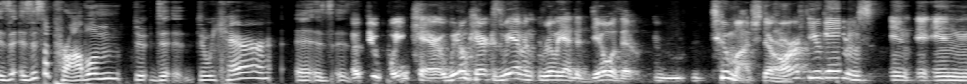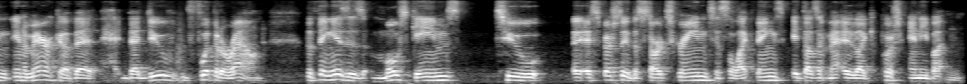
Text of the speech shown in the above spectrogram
is is this a problem? Do do, do we care? Is, is do we care? We don't care because we haven't really had to deal with it too much. There Yeah. are a few games in in in America that that do flip it around. The thing is, is most games to especially the start screen to select things, it doesn't matter. Like push any button.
